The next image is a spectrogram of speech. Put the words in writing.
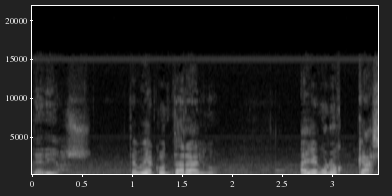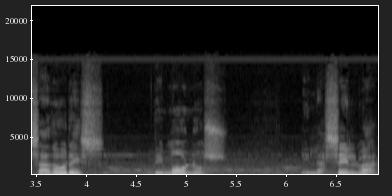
de Dios. Te voy a contar algo. Hay algunos cazadores de monos en la selva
